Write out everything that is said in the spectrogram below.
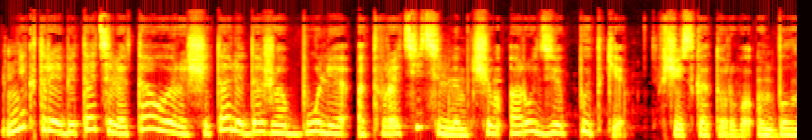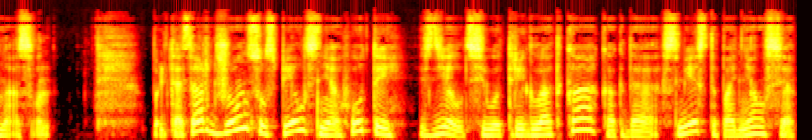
некоторые обитатели Тауэра считали даже более отвратительным, чем орудие пытки, в честь которого он был назван. Бальтазар Джонс успел с неохотой сделать всего три глотка, когда с места поднялся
